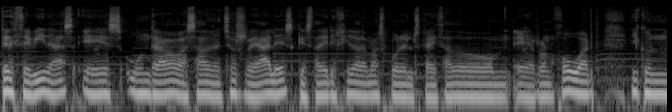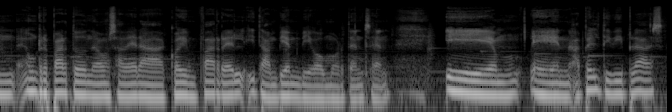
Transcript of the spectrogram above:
13 vidas, es un drama basado en hechos reales que está dirigido además por el escalizado eh, Ron Howard y con un reparto donde vamos a ver a Colin Farrell y también Viggo Mortensen. Y em, en Apple TV Plus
